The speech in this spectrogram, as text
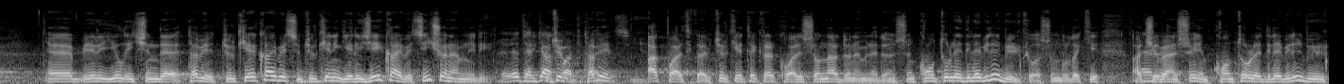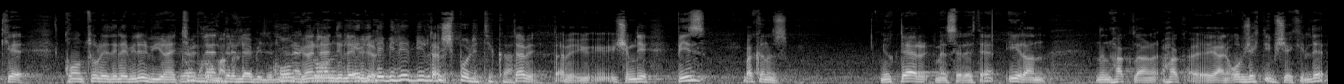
Ben e, bir yıl içinde tabii Türkiye kaybetsin, Türkiye'nin geleceği kaybetsin hiç önemli değil. Ki AK Bütün- Parti tabii, kaybetsin yani. AK Parti kaybetsin. Türkiye tekrar koalisyonlar dönemine dönsün. Kontrol edilebilir bir ülke olsun. Buradaki açığı Evet. ben söyleyeyim. Kontrol edilebilir bir ülke, kontrol edilebilir bir yönetim kurmak. Yönlendirilebilir. Kontrol Yönlendirilebilir. edilebilir bir Tabii. dış politika. Tabii tabii. Şimdi biz bakınız nükleer meselede İran'ın haklarını hak, yani objektif bir şekilde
